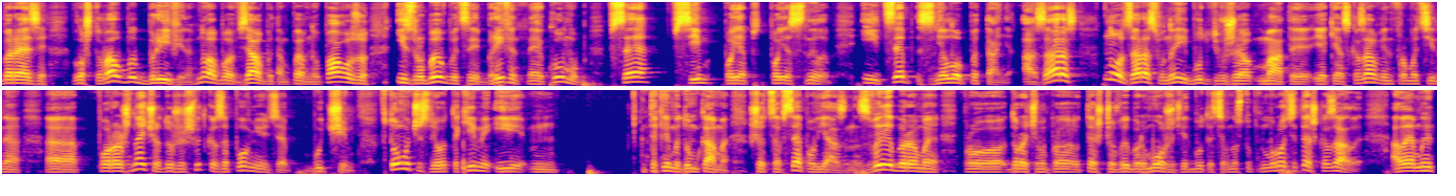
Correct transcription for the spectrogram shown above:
березі, влаштував би брифінг, ну або взяв би там певну паузу і зробив би цей брифінг, на якому б все. Всім пояснили б, і це б зняло питання. А зараз, ну от зараз вони і будуть вже мати, як я сказав, інформаційна е, порожнеча дуже швидко заповнюється будь-чим, в тому числі от такими і. Такими думками, що це все пов'язане з виборами. Про до речі, ми про те, що вибори можуть відбутися в наступному році, теж казали. Але ми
